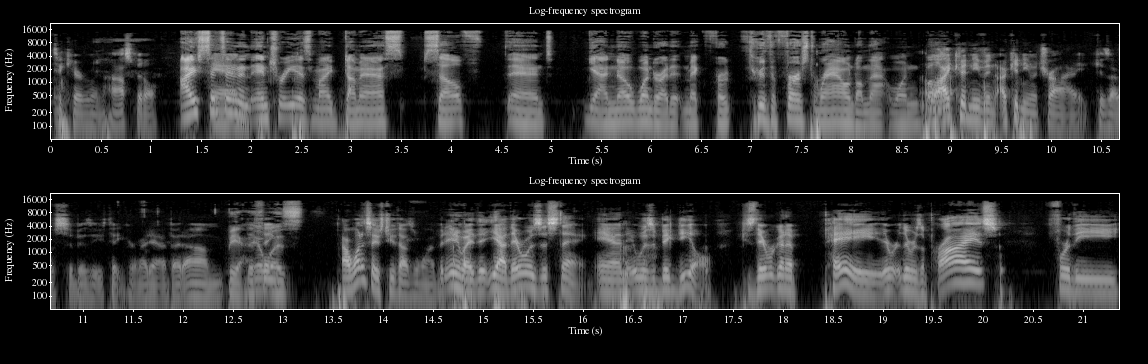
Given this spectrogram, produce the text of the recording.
take care of him in the hospital. I sent in an entry as my dumbass self, and yeah, no wonder I didn't make for, through the first round on that one. But, well, I couldn't even. I couldn't even try because I was so busy taking care of my dad. But um, but yeah, it thing- was I want to say it was 2001. But anyway, the, yeah, there was this thing, and it was a big deal because they were going to pay. There, there was a prize for the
